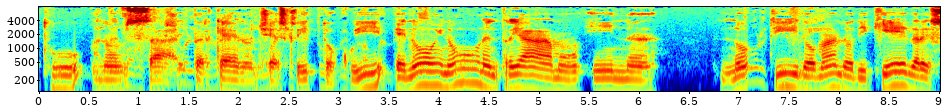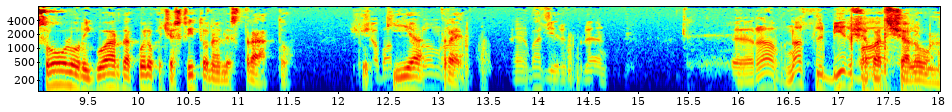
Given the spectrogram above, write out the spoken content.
Tu non sai perché non c'è scritto qui e noi non entriamo in No, ti domando di chiedere solo riguardo a quello che c'è scritto nell'estratto. Turchia 3. Shabbat Shalom,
